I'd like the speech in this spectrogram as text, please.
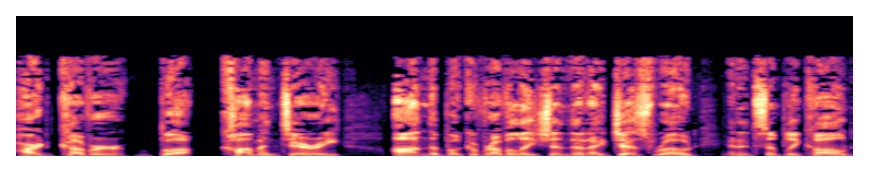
hardcover book commentary on the book of Revelation that I just wrote, and it's simply called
